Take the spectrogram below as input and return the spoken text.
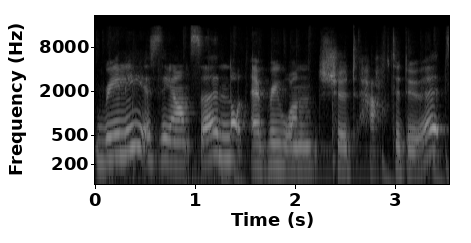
really is the answer. Not everyone should have to do it.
